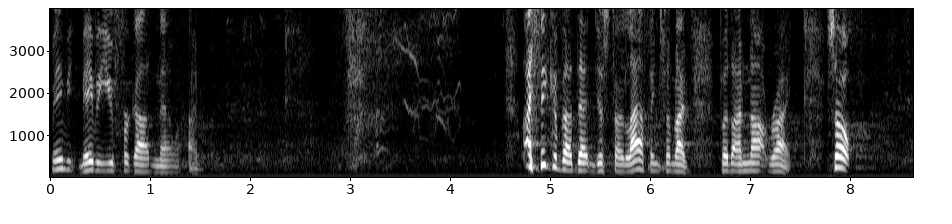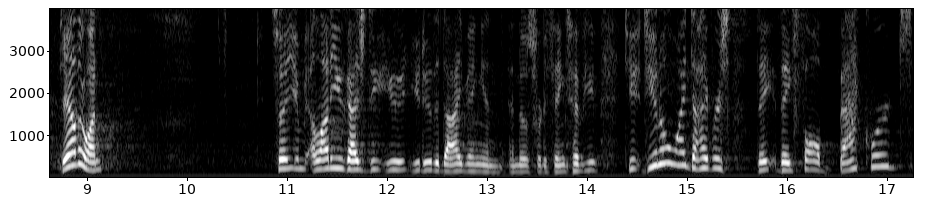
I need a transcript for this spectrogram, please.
Maybe, maybe you've forgotten that one. I, think about that and just start laughing sometimes, but I'm not right. So, the other one so you, a lot of you guys do you, you do the diving and, and those sort of things. Have you do, you do you know why divers they, they fall backwards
